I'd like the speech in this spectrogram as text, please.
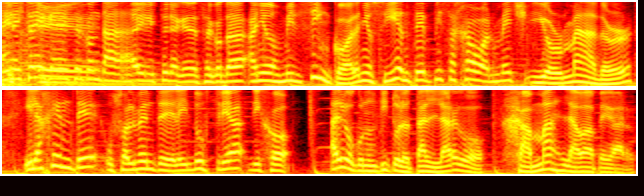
Hay una historia que debe ser contada. Hay una historia que debe ser contada. Año 2005. Al año siguiente empieza How I Met Your Mother. Y la gente, usualmente de la industria, dijo: Algo con un título tan largo jamás la va a pegar.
